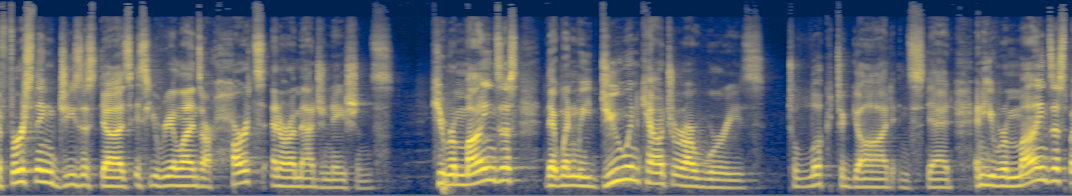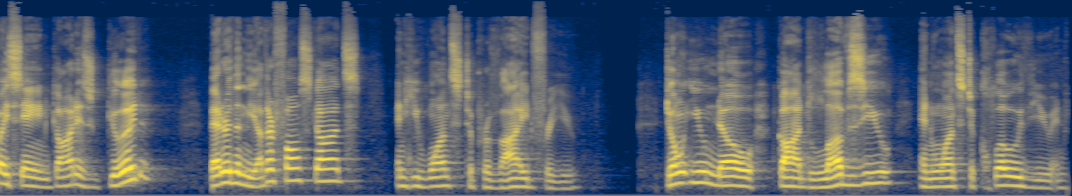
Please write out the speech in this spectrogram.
The first thing Jesus does is he realigns our hearts and our imaginations. He reminds us that when we do encounter our worries, to look to God instead. And he reminds us by saying, God is good, better than the other false gods, and he wants to provide for you. Don't you know God loves you and wants to clothe you and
